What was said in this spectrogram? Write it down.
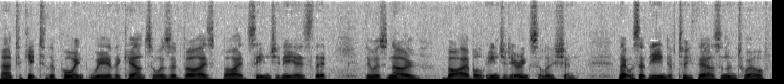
uh, to get to the point where the council was advised by its engineers that there was no viable engineering solution. That was at the end of 2012.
